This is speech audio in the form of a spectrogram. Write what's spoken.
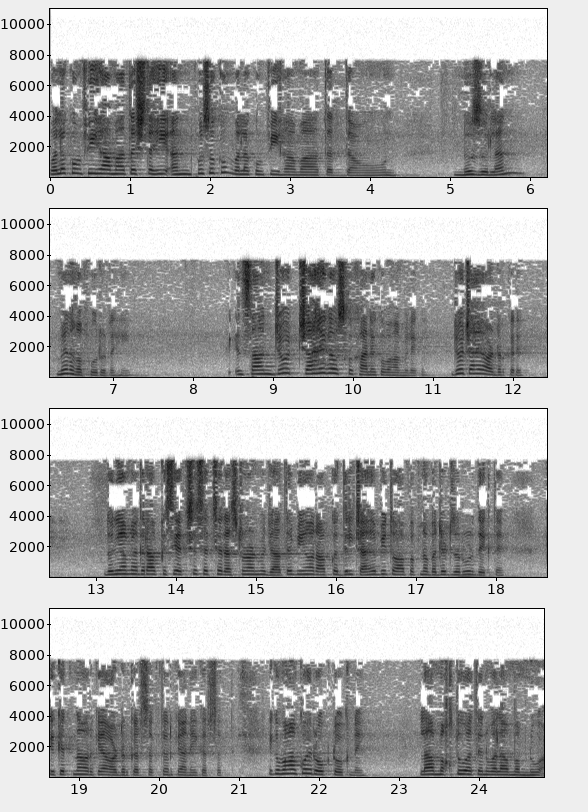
ولکم فیہا ما تشتہی انفسکم ولکم فیہا ما تدعون۔ نزلن من غفور رحیم انسان جو چاہے گا اس کو کھانے کو وہاں ملے گا، جو چاہے آرڈر کرے۔ دنیا میں اگر آپ کسی اچھے سے اچھے ریسٹورینٹ میں جاتے بھی ہیں اور آپ کا دل چاہے بھی تو آپ اپنا بجٹ ضرور دیکھتے ہیں کہ کتنا اور کیا آرڈر کر سکتے ہیں اور کیا نہیں کر سکتے۔ لیکن وہاں کوئی روک ٹوک نہیں۔ لا مختو ولا ممنوع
